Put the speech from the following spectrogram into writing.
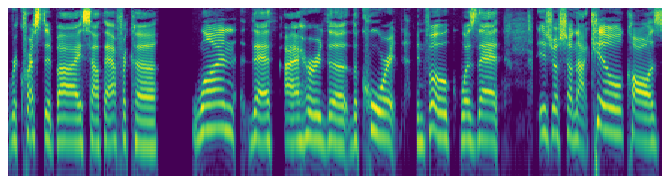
requested by South Africa. One that I heard the, the court invoke was that Israel shall not kill, cause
